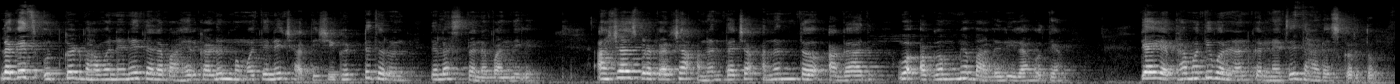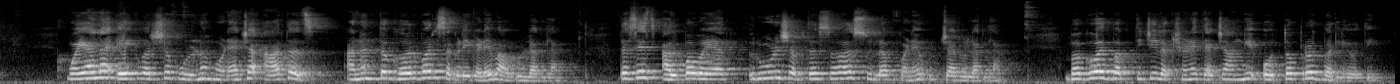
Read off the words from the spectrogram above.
लगेच उत्कट भावनेने त्याला बाहेर काढून ममतेने छातीशी घट्ट धरून त्याला स्तनपान दिले. अशाच प्रकारच्या अनंताच्या अनंत आगाध व अगम्य बाललीला होत्या. त्या यथामती वर्णन करण्याचे धाडस करतो. वयाला एक वर्ष पूर्ण होण्याच्या आतच अनंत घरभर सगळीकडे वावरू लागला. तसेच अल्पवयात रूढ शब्द सहज सुलभपणे उच्चारू लागला. भगवत भक्तीची लक्षणे त्याच्या अंगी ओतप्रोत भरली होती.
